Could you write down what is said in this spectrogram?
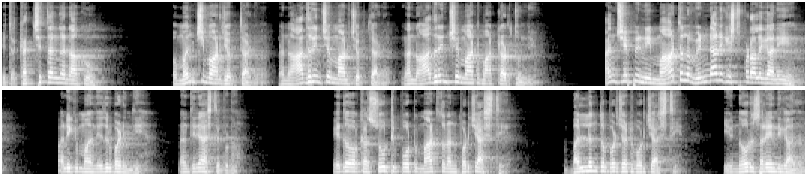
ఇతడు ఖచ్చితంగా నాకు ఓ మంచి మాట చెప్తాడు. నన్ను ఆదరించే మాట చెప్తాడు. నన్ను ఆదరించే మాట మాట్లాడుతుంది. అని చెప్పి నీ మాటలు వినడానికి ఇష్టపడాలి కానీ పనికి మా ఎదురుపడింది. నన్ను తినేస్తే ఇప్పుడు. ఏదో ఒక సూటిపోటు మాటతో నన్ను పొడిచేస్తే బల్లెంతో పొడిచేట్టు పొడిచేస్తే ఈ నోరు సరైంది కాదు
